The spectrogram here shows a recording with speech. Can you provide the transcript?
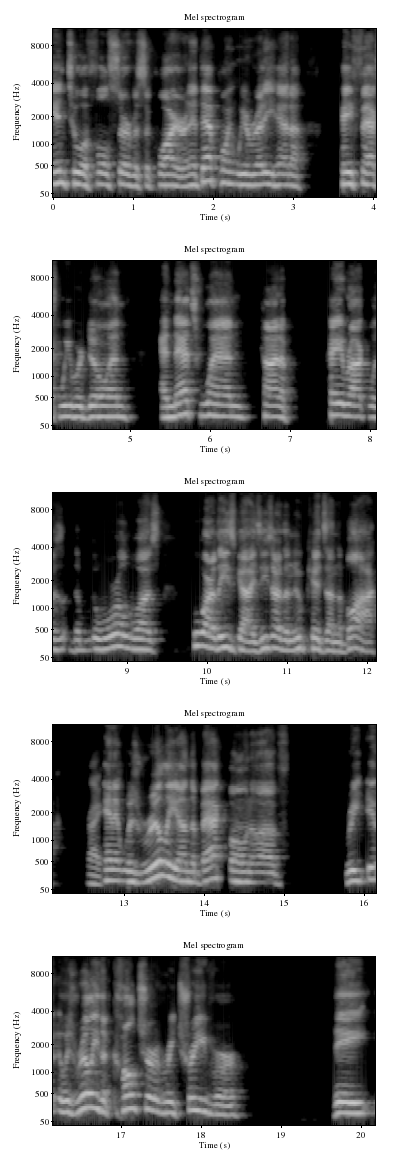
into a full service acquirer. And at that point, we already had a payfac we were doing. And that's when kind of Payrock was the, the world was who are these guys? These are the new kids on the block. Right. And it was really on the backbone of re, it, it was really the culture of retriever, the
